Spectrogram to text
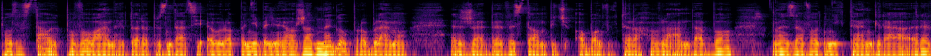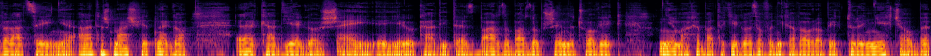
pozostałych powołanych do reprezentacji Europy nie będzie miał żadnego problemu, żeby wystąpić obok Wiktora Hovlanda, bo zawodnik ten gra rewelacyjnie, ale też ma świetnego Kadiego. Shea, jego Kadi to jest bardzo, bardzo przyjemny człowiek. Nie ma chyba takiego zawodnika w Europie, który nie chciałby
